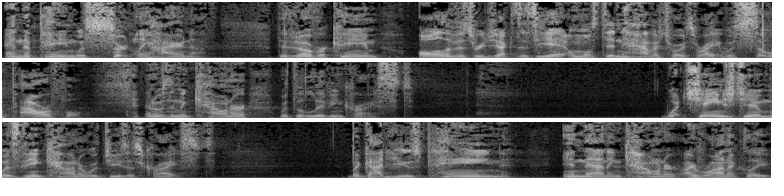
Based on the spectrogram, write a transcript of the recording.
And the pain was certainly high enough that it overcame all of his rejections. He almost didn't have a choice, right? It was so powerful. And it was an encounter with the living Christ. What changed him was the encounter with Jesus Christ. But God used pain in that encounter, ironically,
